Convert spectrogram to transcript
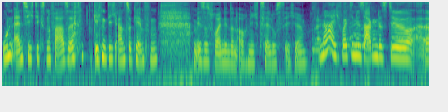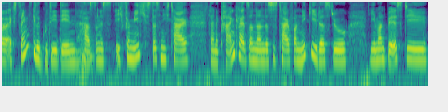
uneinsichtigsten Phase gegen dich anzukämpfen, ist als Freundin dann auch nicht sehr lustig. Ja. Na, ich wollte nur sagen, dass du äh, extrem viele gute Ideen hast. Und es, ich, für mich ist das nicht Teil deiner Krankheit, sondern das ist Teil von Niki, dass du jemand bist, die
